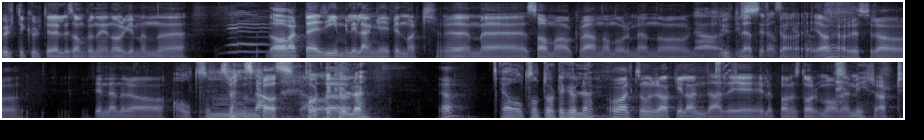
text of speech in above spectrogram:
multikulturelle samfunnet i Norge, men uh, det har vært det rimelig lenge i Finnmark. Uh, med samer og kvener, nordmenn og Ja, russere sikkert. Ja, ja, russere og finlendere og Alt som svensker. Svensker. tålte kulde. Ja. Ja, alt som tålte kulde. Og alt som rak i land der i, i løpet av en storm. Og det er mye rart.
